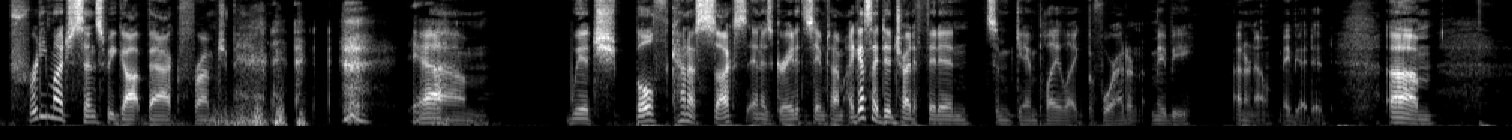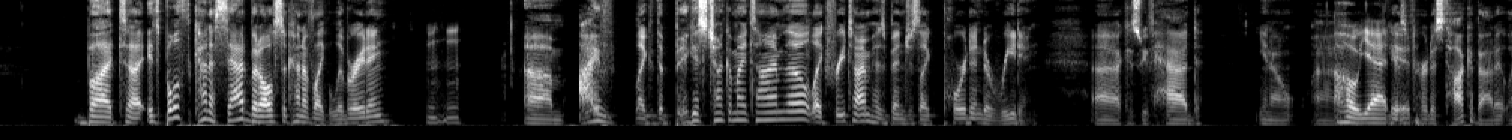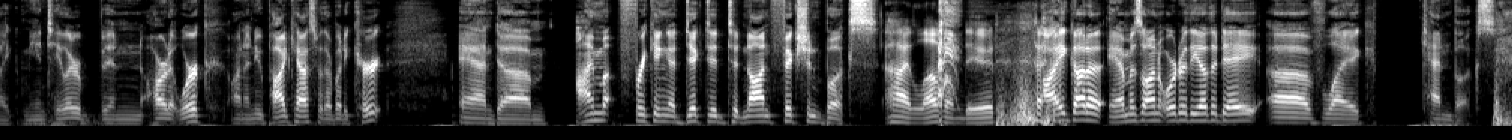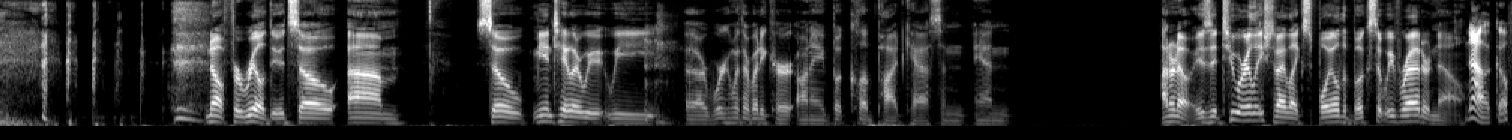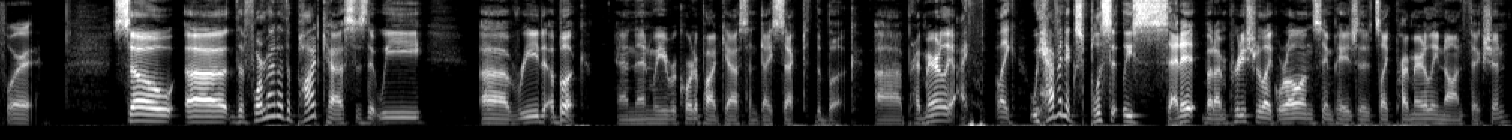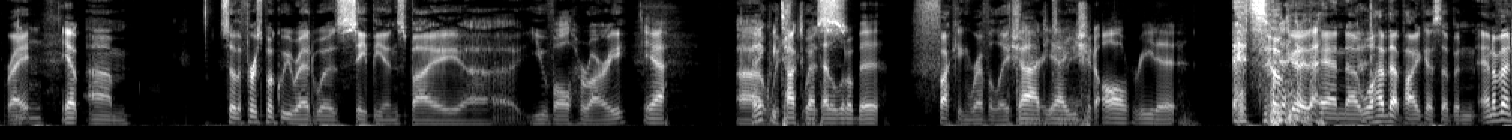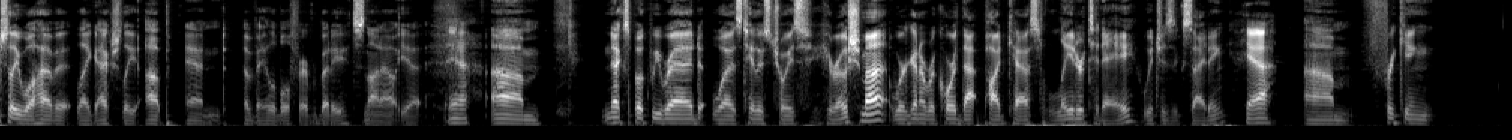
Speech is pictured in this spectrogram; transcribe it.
pretty much since we got back from japan Yeah. um, which both kind of sucks and is great at the same time. I guess I did try to fit in some gameplay like before. I don't know, maybe I don't know, maybe I did. Um, but uh, it's both kind of sad, but also kind of like liberating. hmm Um, I've like the biggest chunk of my time though, like free time, has been just like poured into reading, because we've had, you know, uh, Oh yeah, you guys dude. have heard us talk about it. Like me and Taylor have been hard at work on a new podcast with our buddy Kurt, and um, I'm freaking addicted to nonfiction books. I love them, dude. I got an Amazon order the other day of like ten books. no, for real, dude. So, um, so me and Taylor, we we are working with our buddy Kurt on a book club podcast, and and I don't know. Is it too early? Should I like spoil the books that we've read or no? no, go for it. So uh, the format of the podcast is that we uh, read a book and then we record a podcast and dissect the book. Uh, primarily, I like we haven't explicitly said it, but I'm pretty sure like we're all on the same page that it's like primarily nonfiction, right? Mhm. Yep. Um, so the first book we read was *Sapiens* by uh, Yuval Harari. Yeah. Uh, I think we talked about that a little bit. Fucking revelation. God, yeah, you should all read it. It's so good, and uh, we'll have that podcast up, and, and eventually we'll have it like actually up and available for everybody. It's not out yet. Yeah. Um, next book we read was Taylor's Choice Hiroshima. We're gonna record that podcast later today, which is exciting. Yeah. Um, freaking,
